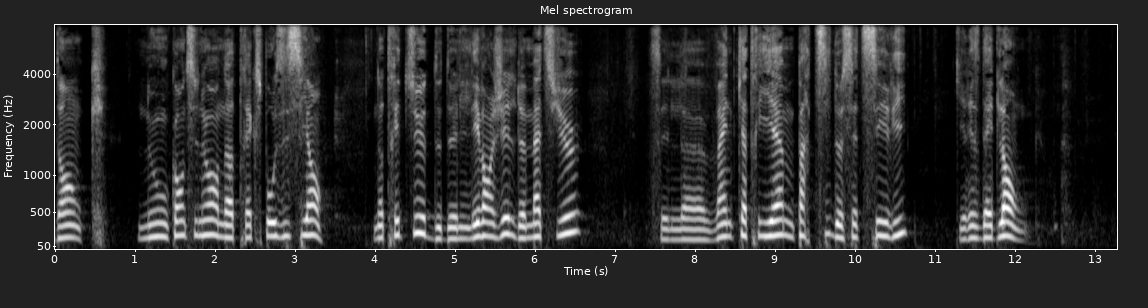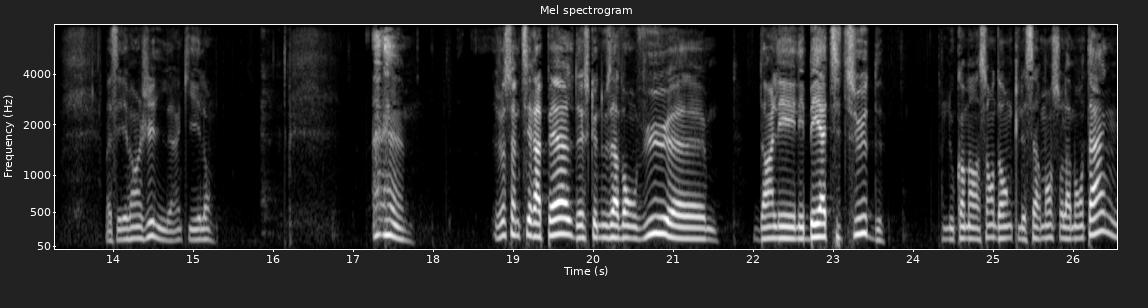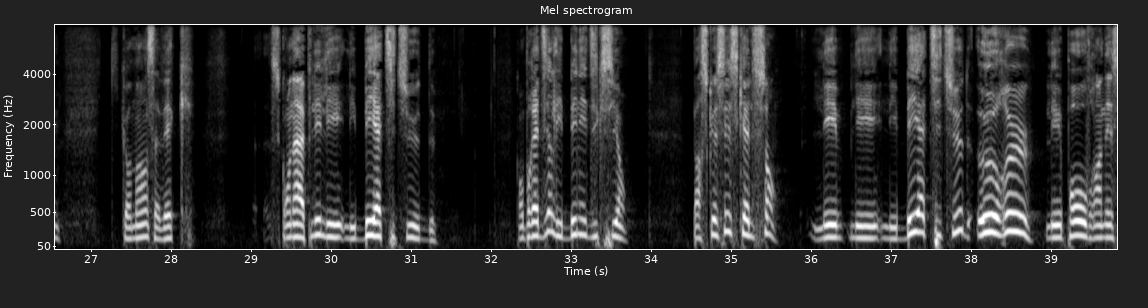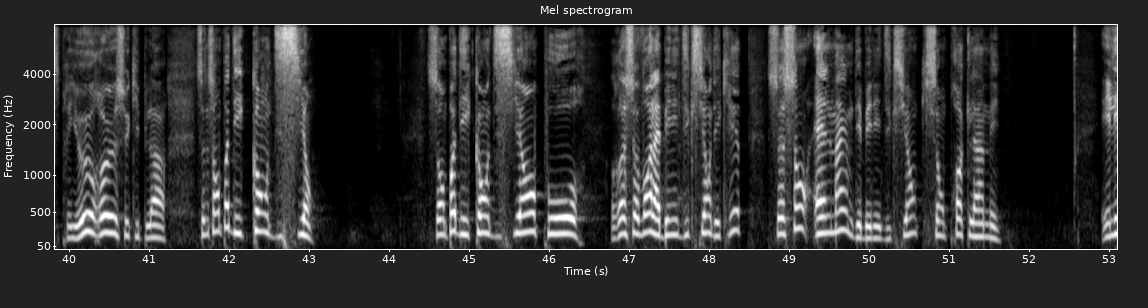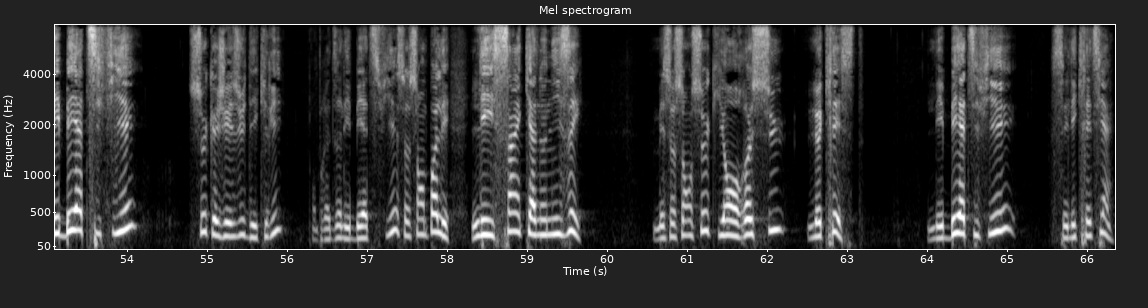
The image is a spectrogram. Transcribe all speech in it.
Donc, nous continuons notre exposition, notre étude de l'évangile de Matthieu. C'est la 24e partie de cette série qui risque d'être longue. Ben, c'est l'évangile hein, qui est long. Juste un petit rappel de ce que nous avons vu euh, dans les, les béatitudes. Nous commençons donc le sermon sur la montagne qui commence avec ce qu'on a appelé les, béatitudes, qu'on pourrait dire les bénédictions, parce que c'est ce qu'elles sont. Les, les, béatitudes, heureux les pauvres en esprit, heureux ceux qui pleurent, ce ne sont pas des conditions. Ce ne sont pas des conditions pour recevoir la bénédiction décrite, ce sont elles-mêmes des bénédictions qui sont proclamées. Et les béatifiés, ceux que Jésus décrit, on pourrait dire les béatifiés, ce ne sont pas les, saints canonisés, mais ce sont ceux qui ont reçu le Christ. Les béatifiés, c'est les chrétiens.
